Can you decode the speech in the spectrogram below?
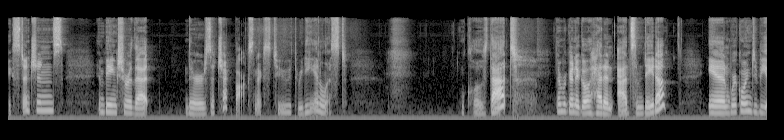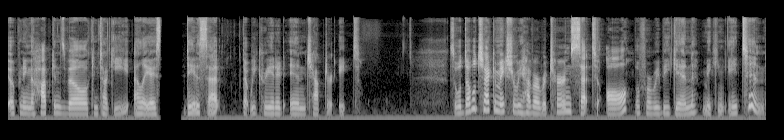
Extensions, and being sure that there's a checkbox next to 3D Analyst. We'll close that. Then we're going to go ahead and add some data. And we're going to be opening the Hopkinsville, Kentucky LAS dataset that we created in Chapter 8. So we'll double check and make sure we have our return set to all before we begin making a tin.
